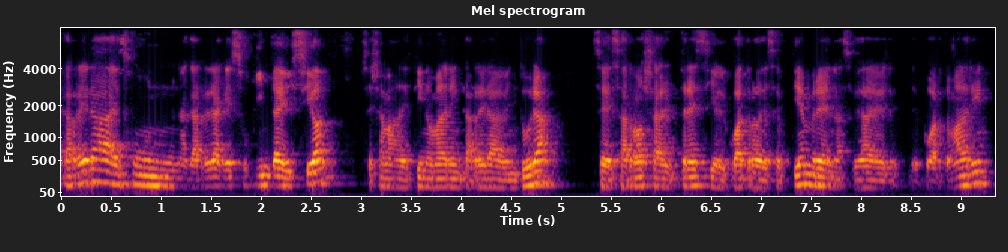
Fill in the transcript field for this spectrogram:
carrera es una carrera que es su quinta edición, se llama Destino Madryn Carrera Aventura, se desarrolla el 3 y el 4 de septiembre en la ciudad de, Puerto Madryn.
